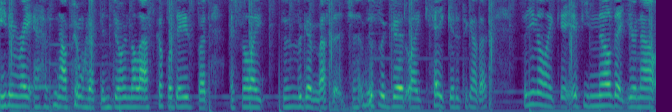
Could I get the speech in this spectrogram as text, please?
eating right has not been what I've been doing the last couple days, but I feel like this is a good message. This is a good, like, hey, get it together. So, you know, like, if you know that you're now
